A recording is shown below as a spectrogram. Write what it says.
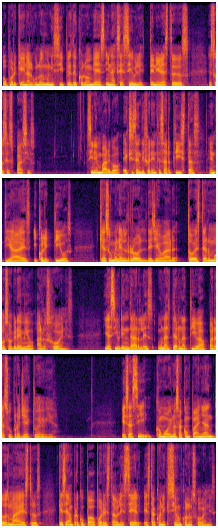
o porque en algunos municipios de Colombia es inaccesible tener estos, estos espacios. Sin embargo, existen diferentes artistas, entidades y colectivos que asumen el rol de llevar todo este hermoso gremio a los jóvenes y así brindarles una alternativa para su proyecto de vida. Es así como hoy nos acompañan dos maestros que se han preocupado por establecer esta conexión con los jóvenes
